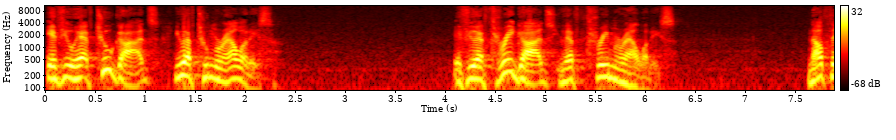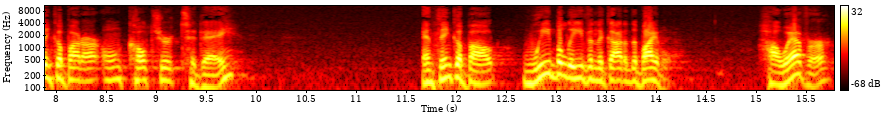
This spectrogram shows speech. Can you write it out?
if you have two gods, you have two moralities. If you have three gods, you have three moralities. Now think about our own culture today and think about we believe in the God of the Bible. However,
